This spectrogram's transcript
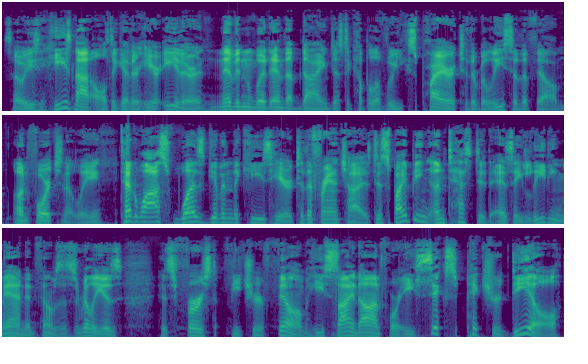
So he's, he's not altogether here either. Niven would end up dying just a couple of weeks prior to the release of the film, unfortunately. Ted Wass was given the keys here to the franchise, despite being untested as a leading man in films. This really is his first feature film. He signed on for a six picture deal.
